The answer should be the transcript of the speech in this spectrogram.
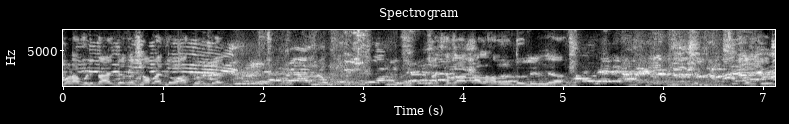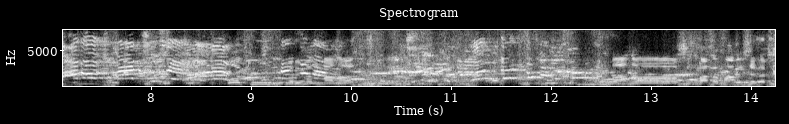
মোটামুটি তার জন্য সবাই দোয়া করবেন। আমরা। আচ্ছা আলহামদুলিল্লাহ। প্রচুর পরিমাণ মানুষ মানুষের মাথা মানুষের কাছে।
